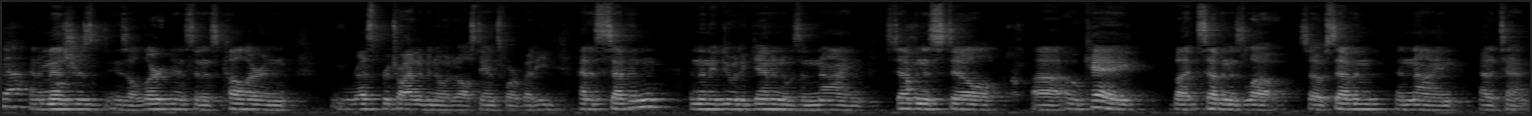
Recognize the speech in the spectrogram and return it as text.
Yeah. and it measures his alertness and his color and respiratory. I don't even know what it all stands for, but he had a seven, and then they do it again, and it was a nine. Seven is still uh, okay, but seven is low. So seven and nine out of ten.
